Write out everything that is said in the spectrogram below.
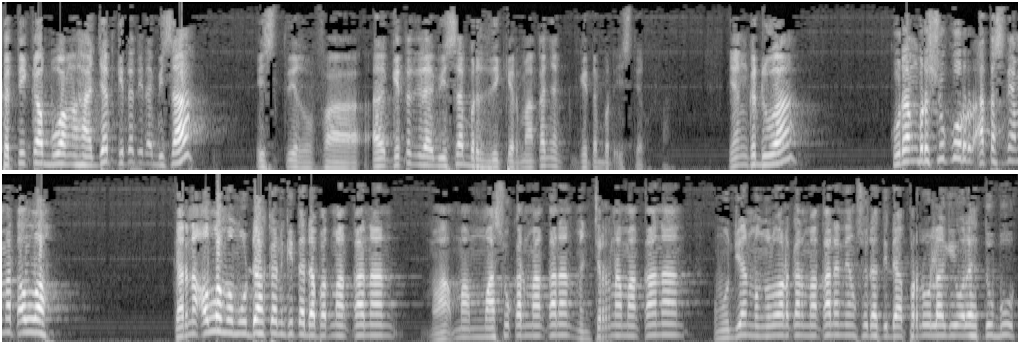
ketika buang hajat kita tidak bisa istighfar, eh, kita tidak bisa berzikir, makanya kita beristighfar. Yang kedua, kurang bersyukur atas nikmat Allah. Karena Allah memudahkan kita dapat makanan, memasukkan makanan, mencerna makanan, kemudian mengeluarkan makanan yang sudah tidak perlu lagi oleh tubuh.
